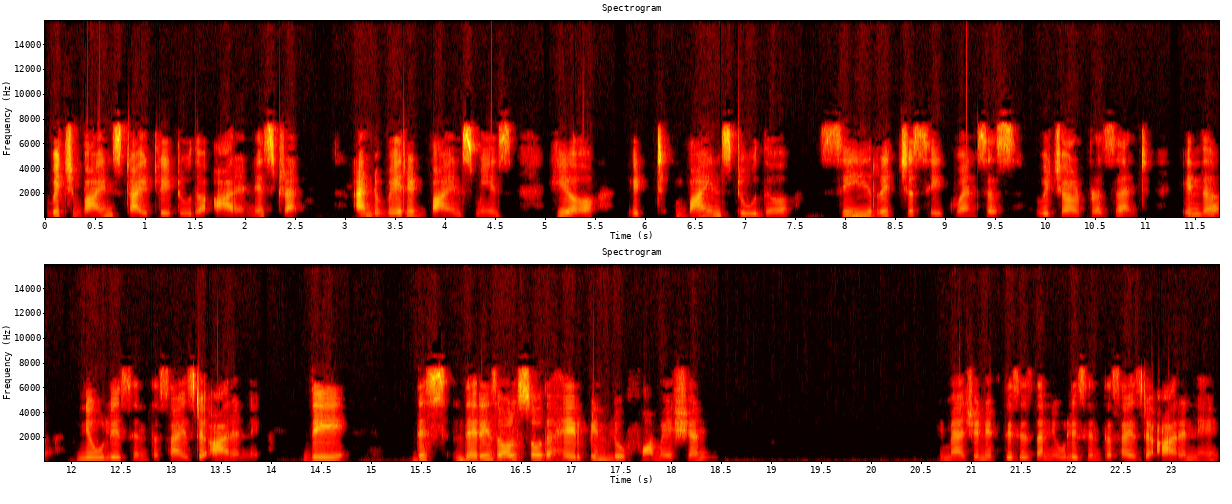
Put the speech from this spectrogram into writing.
which binds tightly to the RNA strand and where it binds means here it binds to the C-rich sequences which are present in the newly synthesized RNA. The this there is also the hairpin loop formation. Imagine if this is the newly synthesized RNA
